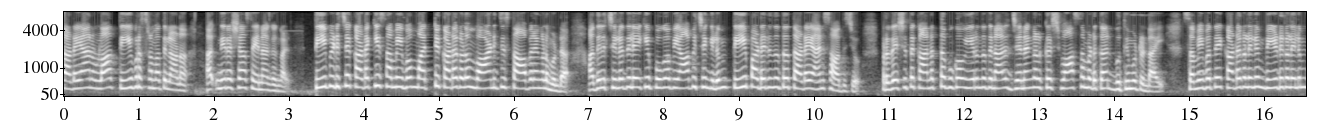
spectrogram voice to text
തടയാനുള്ള തീവ്രശ്രമത്തിലാണ് അഗ്നിരക്ഷാ സേനാംഗങ്ങൾ. തീ പിടിച്ച കടയ്ക്ക് സമീപം മറ്റ് കടകളും വാണിജ്യ സ്ഥാപനങ്ങളുമുണ്ട്. അതിൽ ചിലതിലേക്ക് പുക വ്യാപിച്ചെങ്കിലും തീ പടരുന്നത് തടയാൻ സാധിച്ചു. പ്രദേശത്ത് കനത്ത പുക ഉയർന്നതിനാൽ ജനങ്ങൾക്ക് ശ്വാസമെടുക്കാൻ ബുദ്ധിമുട്ടുണ്ടായി. സമീപത്തെ കടകളിലും വീടുകളിലും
